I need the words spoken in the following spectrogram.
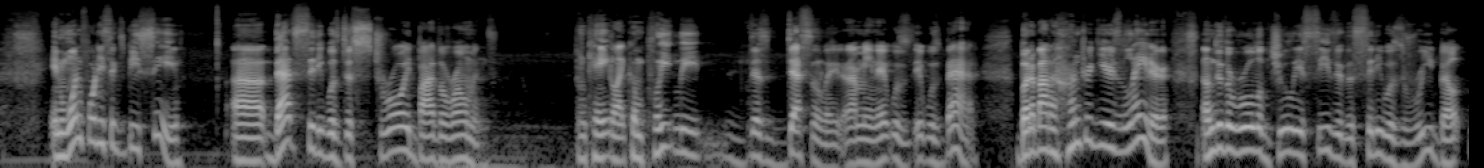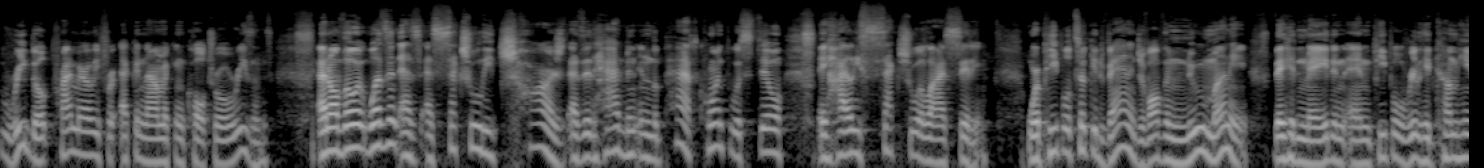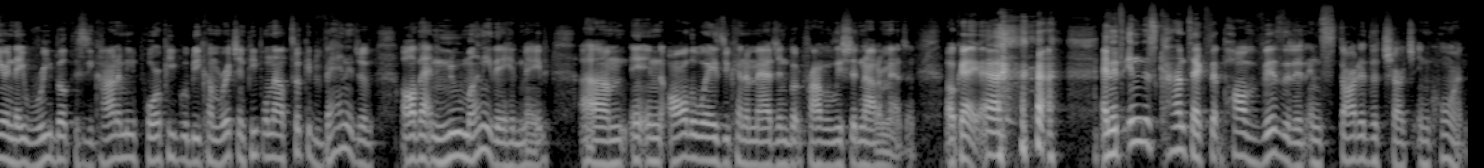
in 146 BC, uh, that city was destroyed by the Romans. Okay, like completely just desolated. I mean, it was it was bad. But about a hundred years later, under the rule of Julius Caesar, the city was rebuilt rebuilt primarily for economic and cultural reasons. And although it wasn't as, as sexually charged as it had been in the past, Corinth was still a highly sexualized city where people took advantage of all the new money they had made, and, and people really had come here and they rebuilt this economy. Poor people become rich, and people now took advantage of all that new money they had made um, in, in, all the ways you can imagine, but probably should not imagine. Okay, and it's in this context that Paul visited and started the church in Corinth.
